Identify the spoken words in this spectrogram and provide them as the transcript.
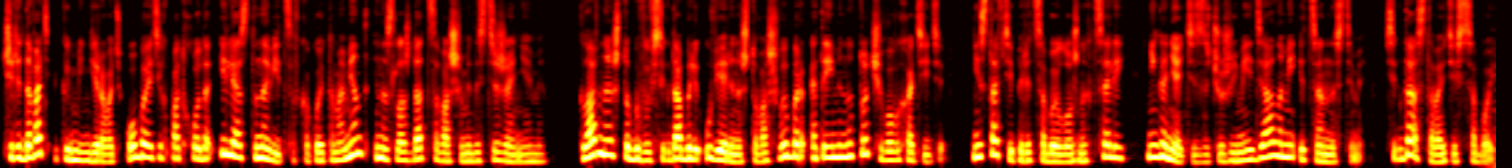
чередовать и комбинировать оба этих подхода или остановиться в какой-то момент и наслаждаться вашими достижениями. Главное, чтобы вы всегда были уверены, что ваш выбор — это именно то, чего вы хотите. Не ставьте перед собой ложных целей, не гоняйтесь за чужими идеалами и ценностями. Всегда оставайтесь собой.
